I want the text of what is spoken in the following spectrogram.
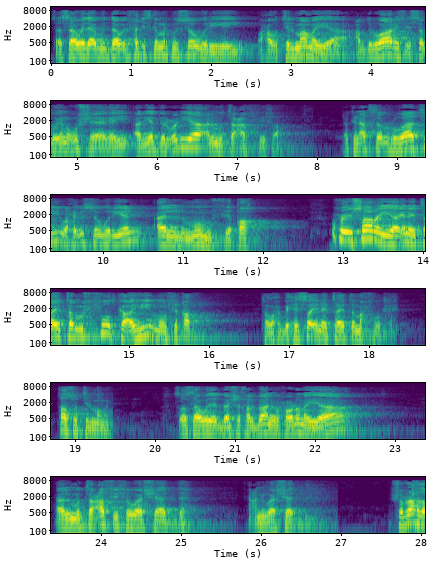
Saas aawoodee abu daawuud xadiiska markuu soo wariyey waxa uu tilmaamayaa cabdulwaaris isagu inuu u sheegay alyaddu alculya almutacafifa laakiin akaru ruwaati waxay u soo wariyeen almunfiqa wuxuu ishaarayaa inay tahay ta maxfuudka ahi munfiqada. Ta waxbixisa inay tahay ta maxfuudka. Taasuu tilmaamaya. Saas aawadeed baa sheekh albaani wuxuu odhanayaa almutacafifa waa shaadda. Yacni waa shaad. Shuraaxda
